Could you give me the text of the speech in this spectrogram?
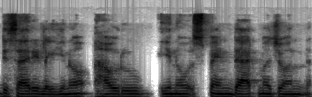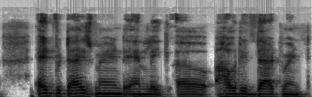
decided like you know how to you know spend that much on advertisement and like uh, how did that went?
